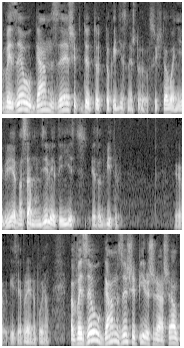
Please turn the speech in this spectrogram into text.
Везеу гам зе Только единственное, что в существовании еврея на самом деле это и есть этот битуль, э, если я правильно понял. Везеу гам зе шипириш рашал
